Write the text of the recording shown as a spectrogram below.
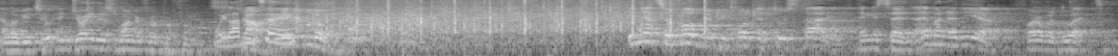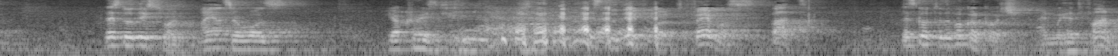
I love you too. Enjoy this wonderful performance. We love Ciao, you too. vediamo. Ignazio called me before the tour started and he said, I have an idea for our duet. Let's do this one. My answer was, You're crazy. it's too difficult, famous, but let's go to the vocal coach. And we had fun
